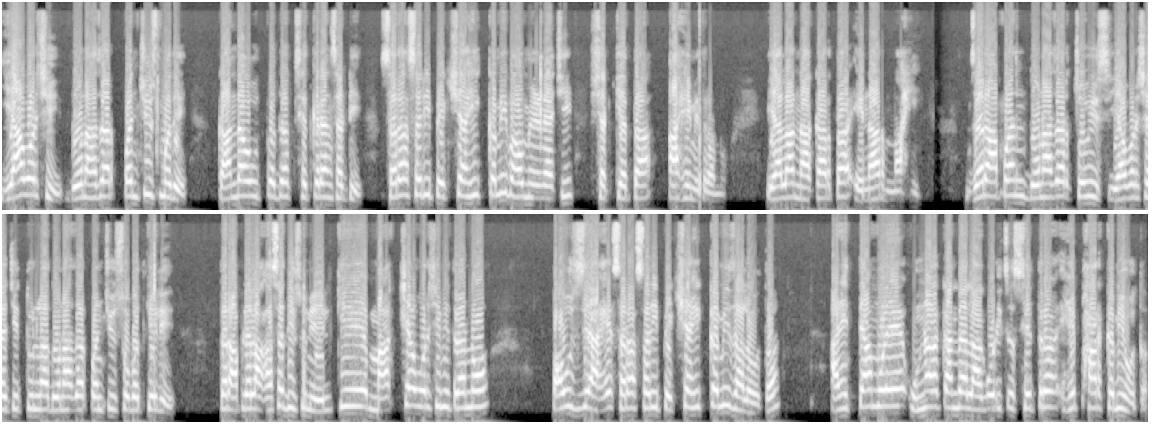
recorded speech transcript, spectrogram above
यावर्षी दोन हजार पंचवीसमध्ये कांदा उत्पादक शेतकऱ्यांसाठी सरासरीपेक्षाही कमी भाव मिळण्याची शक्यता आहे मित्रांनो. याला नाकारता येणार नाही. जर आपण दोन हजार चोवीस या वर्षाची तुलना दोन हजार पंचवीस सोबत केली तर आपल्याला असं दिसून येईल की मागच्या वर्षी मित्रांनो पाऊस जे आहे सरासरीपेक्षाही कमी झालं होतं. आणि त्यामुळे उन्हाळ कांदा लागवडीचं क्षेत्र हे फार कमी होतं.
